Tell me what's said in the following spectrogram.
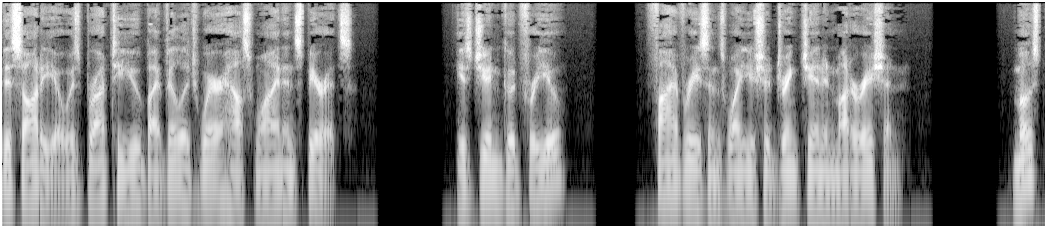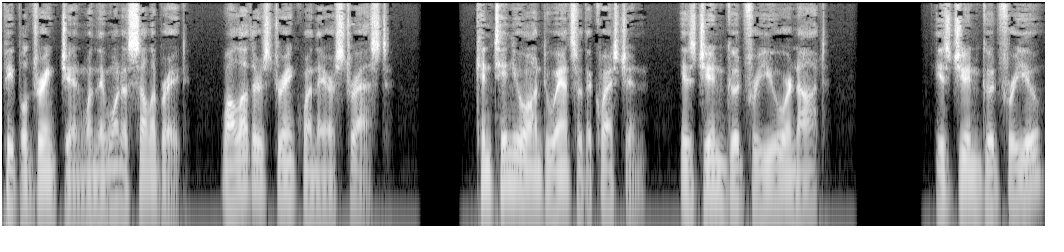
This audio is brought to you by Village Warehouse Wine and Spirits. Is gin good for you? 5 reasons why you should drink gin in moderation. Most people drink gin when they want to celebrate, while others drink when they are stressed. Continue on to answer the question Is gin good for you or not? Is gin good for you?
